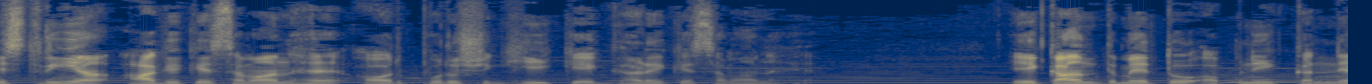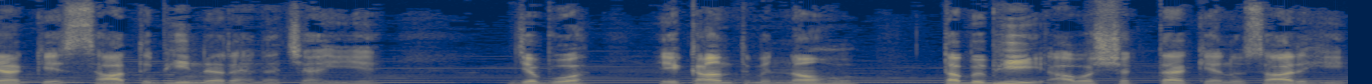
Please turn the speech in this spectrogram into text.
स्त्रियाँ आग के समान हैं और पुरुष घी के घड़े के समान हैं। एकांत में तो अपनी कन्या के साथ भी न रहना चाहिए। जब वह एकांत में न हो, तब भी आवश्यकता के अनुसार ही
